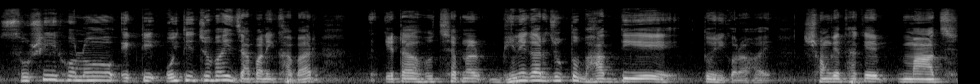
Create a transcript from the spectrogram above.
সুশি হলো একটি ঐতিহ্যবাহী জাপানি খাবার। এটা হচ্ছে আপনার ভিনেগারযুক্ত ভাত দিয়ে তৈরি করা হয়। সঙ্গে থাকে মাছ,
